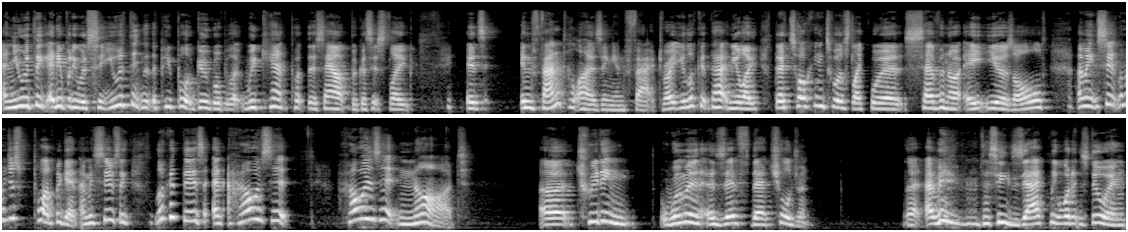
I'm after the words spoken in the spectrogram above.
And you would think anybody would see you would think that the people at google would be like we can't put this out because it's like it's infantilizing in fact right you look at that and you're like they're talking to us like we're seven or eight years old i mean see, let me just pull up again i mean seriously look at this and how is it how is it not uh treating women as if they're children I mean, that's exactly what it's doing,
